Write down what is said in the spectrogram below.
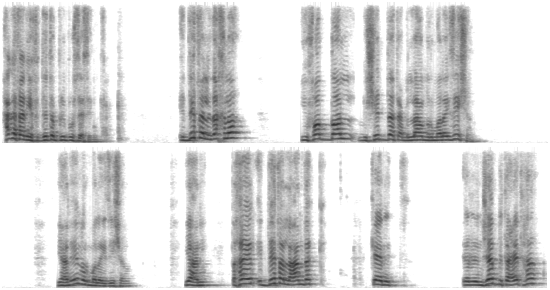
حاجة ثانية في ال data preprocessing ال data اللي داخلة يفضل بشدة تعمل لها normalization يعني إيه normalization يعني تخيل ال data اللي عندك كانت ال range ات بتاعتها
